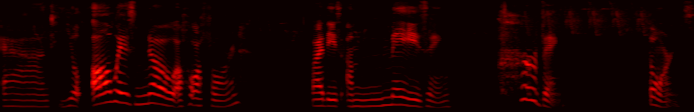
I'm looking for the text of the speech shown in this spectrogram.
And you'll always know a hawthorn by these amazing curving thorns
